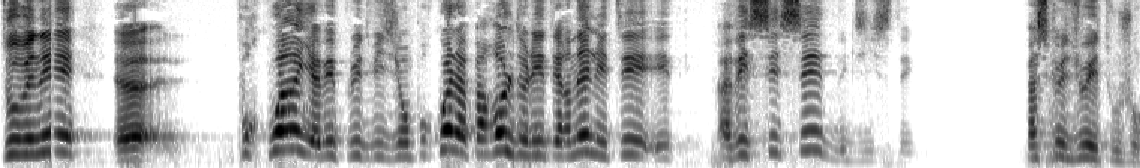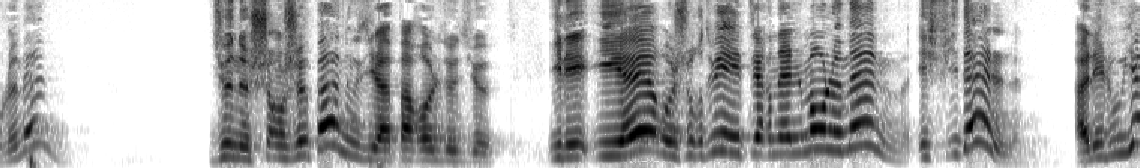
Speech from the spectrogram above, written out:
D'où venait euh, pourquoi il y avait plus de vision? Pourquoi la parole de l'Éternel avait cessé d'exister? Parce que Dieu est toujours le même. Dieu ne change pas, nous dit la parole de Dieu. Il est hier, aujourd'hui éternellement le même et fidèle. Alléluia.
